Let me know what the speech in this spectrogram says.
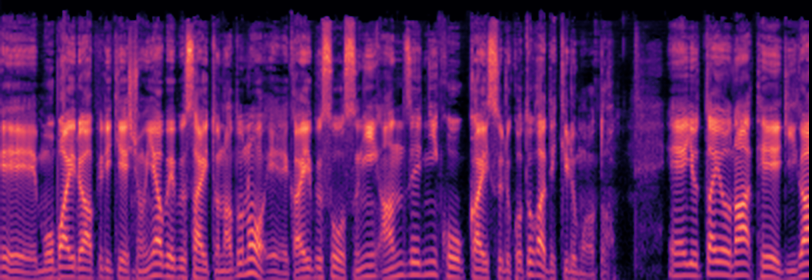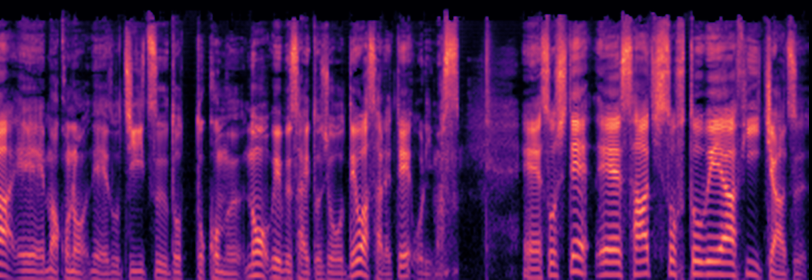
えモバイルアプリケーションやウェブサイトなどの、え外部ソースに安全に公開することができるものと、えー言ったような定義が、えーまあ、この、えー g2.com のウェブサイト上ではされております。えーそして、えーサーチソフトウェアフィーチャーズ、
